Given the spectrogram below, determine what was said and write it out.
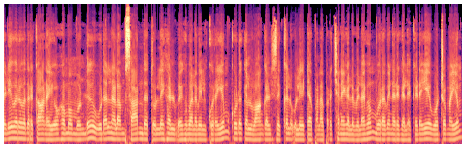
வெளிவருவதற்கான யோகமும் உண்டு. உடல் நலம் சார்ந்த தொல்லைகள் வெகுவளவில் குறையும். கொடுக்கல் வாங்கல் சிக்கல் உள்ளிட்ட பல பிரச்சனைகள் விலகும். உறவினர்களுக்கிடையே ஒற்றுமையும்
